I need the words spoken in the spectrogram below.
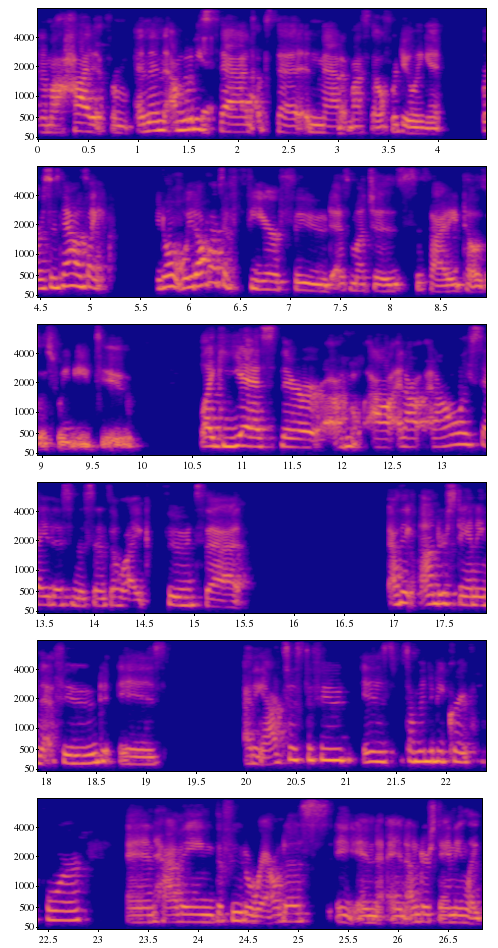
and I'm gonna hide it from. And then I'm gonna be sad, upset, and mad at myself for doing it. Versus now, it's like you don't. We don't have to fear food as much as society tells us we need to like yes there um, i and I, I always say this in the sense of like foods that i think understanding that food is having access to food is something to be grateful for and having the food around us and and understanding like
